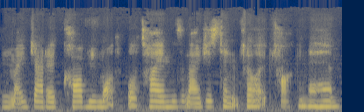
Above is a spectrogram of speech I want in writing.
My dad had called me multiple times and I just didn't feel like talking to him.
